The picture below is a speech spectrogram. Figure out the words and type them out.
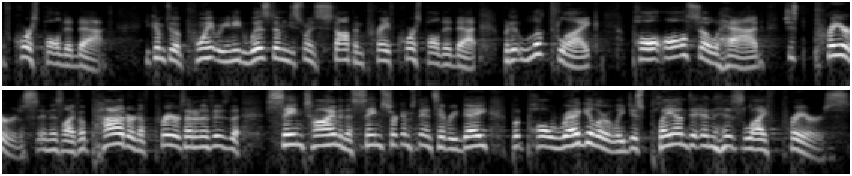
Of course, Paul did that. You come to a point where you need wisdom, and you just want to stop and pray. Of course, Paul did that. But it looked like Paul also had just prayers in his life, a pattern of prayers. I don't know if it was the same time and the same circumstance every day, but Paul regularly just planned in his life prayers.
